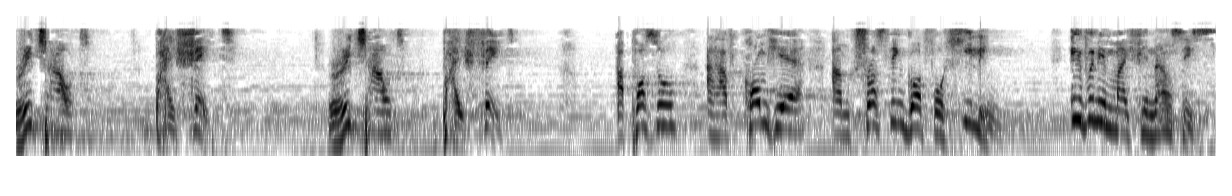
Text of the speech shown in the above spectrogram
Reach out by faith. Reach out by faith. Apostle i have come here. I'm trusting god for healing. Even in my finances.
